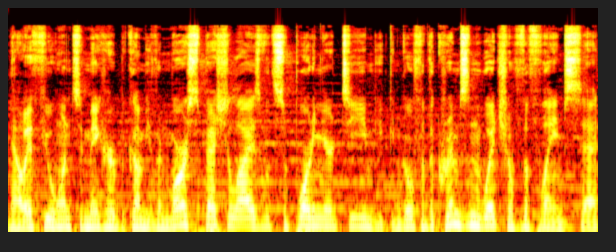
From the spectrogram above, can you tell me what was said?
Now if you want to make her become even more specialized with supporting your team, you can go for the Crimson Witch of the Flames set.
